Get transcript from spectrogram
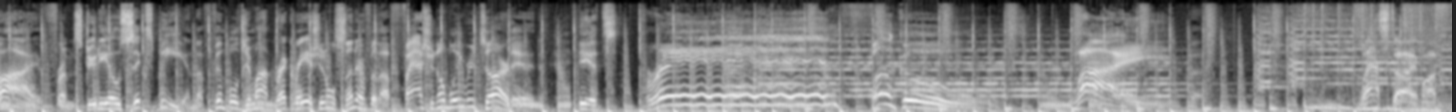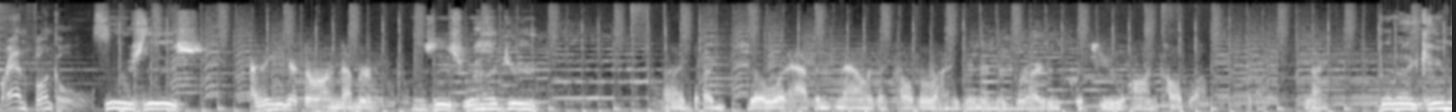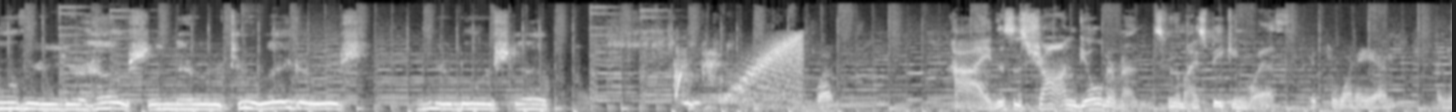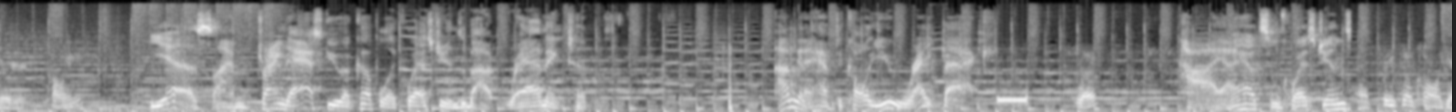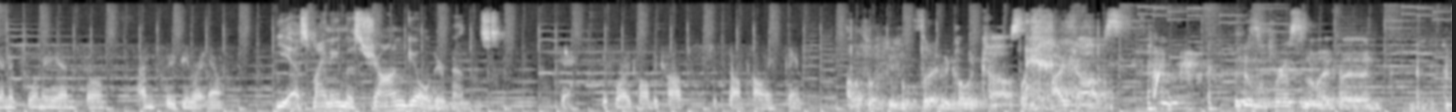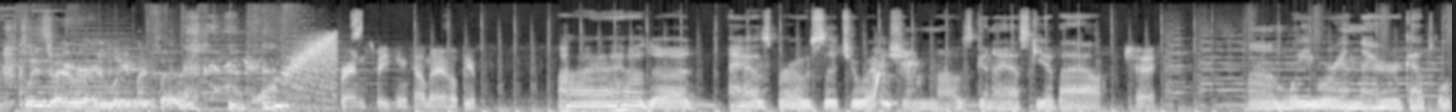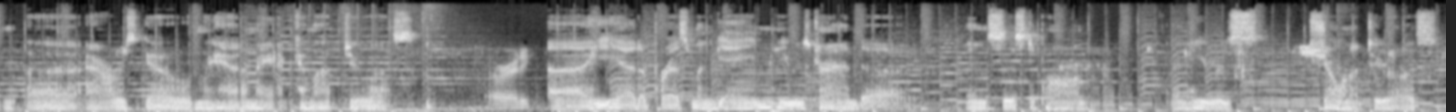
Live from Studio 6B in the Fimple Jamont Recreational Center for the Fashionably Retarded, it's Pran Funkels Live. Last time on Pran Funkels. Who's this? I think you got the wrong number. Is this Roger? Uh, Bud, so what happens now is I call Verizon and then Verizon puts you on call block. So, right. But I came over to your house and there were two Legos on your doorstep. What? Hi, this is Sean Gildermans. Who am I speaking with? It's 1 a.m. and you're calling me? Yes, I'm trying to ask you a couple of questions about Ramington. I'm gonna have to call you right back. Hello? Hi, I have some questions. Uh, please don't call again. It's 1 a.m., so I'm sleeping right now. Yes, my name is Sean Gildermans. Okay. Before I call the cops, just stop calling. Thanks. I love when people threaten to call the cops. Like, hi, cops. There's a person on my phone. Please drive over here and look at my phone. Brandon speaking. How may I help you? Hi, I had a Hasbro situation I was gonna ask you about. Okay. Um, we were in there a couple of uh, hours ago and we had a man come up to us. Alrighty. Uh, he had a Pressman game he was trying to insist upon, and he was showing it to us.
